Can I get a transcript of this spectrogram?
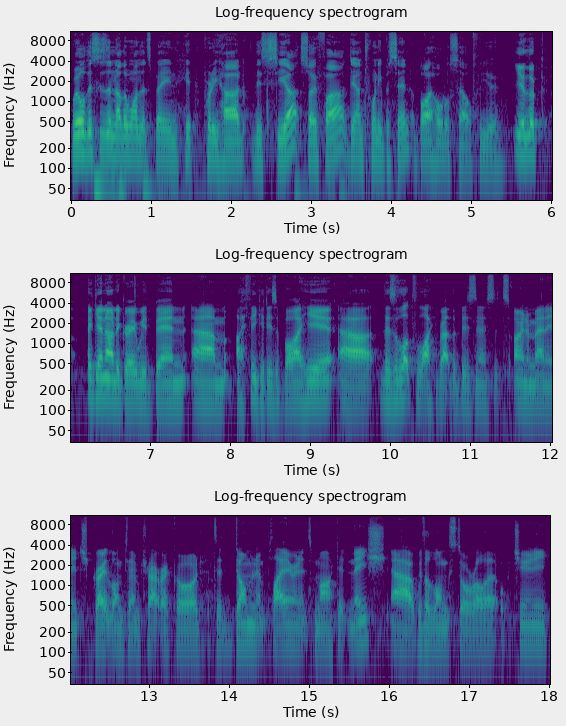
Well, this is another one that's been hit pretty hard this year so far, down 20%. A buy, hold, or sell for you? Yeah, look, again, I'd agree with Ben. Um, I think it is a buy here. Uh, there's a lot to like about the business. It's owner managed, great long term track record. It's a dominant player in its market niche uh, with a long store rollout opportunity.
